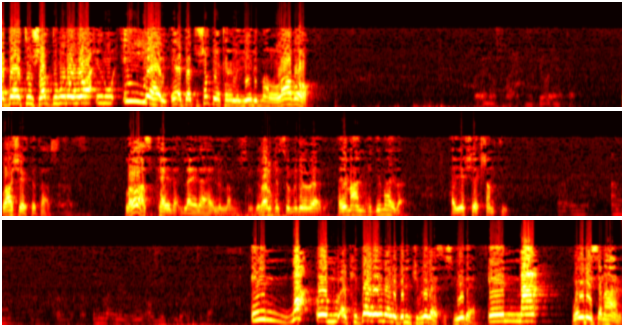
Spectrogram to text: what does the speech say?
adaatu shardiguna waa inuu in ee adaatu kale la yeeli ma labo waa sheegta taas. Labadaas kahayda laa ilaha illa allah mus gadaal ka soo madoobaada haye macalin muxidii ma hayda haye sheeg shantii. Inna oo mu'akida waa inaan la gelin jumladaas ismiyada. Inna. Waa inaysan ahaan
